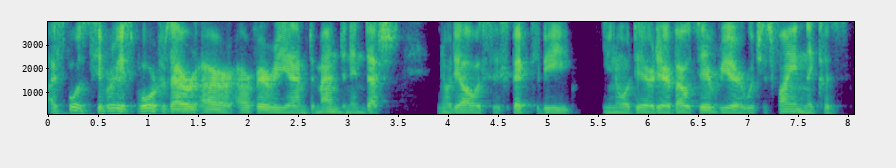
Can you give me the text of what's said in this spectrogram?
I suppose Tipperary supporters are, are, are very um, demanding in that, you know, they always expect to be, you know, there, thereabouts every year, which is fine because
